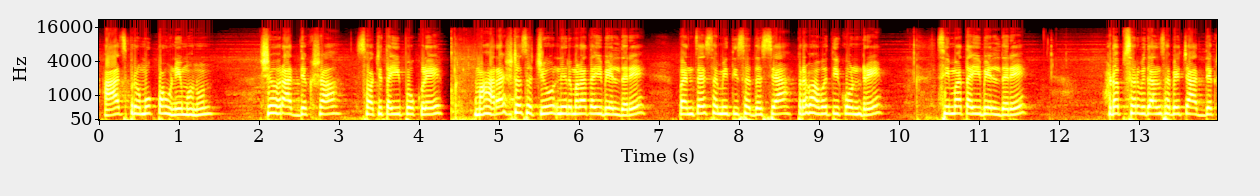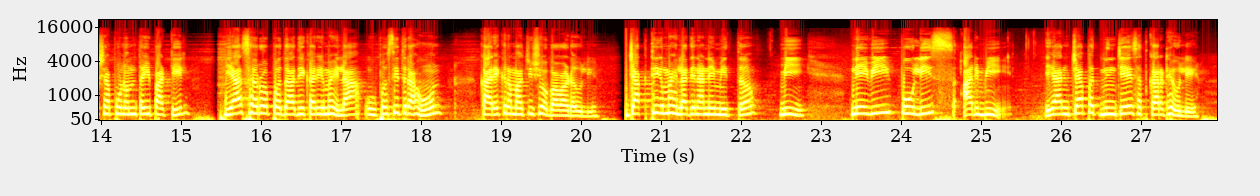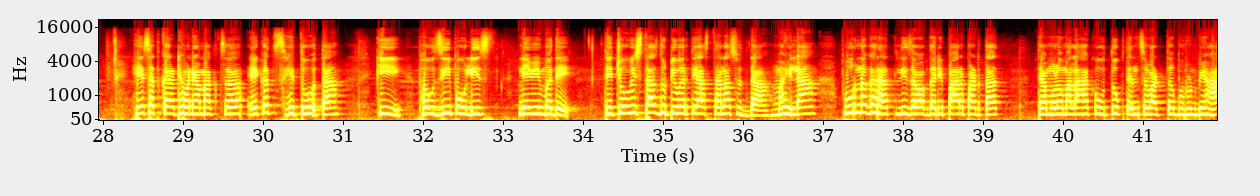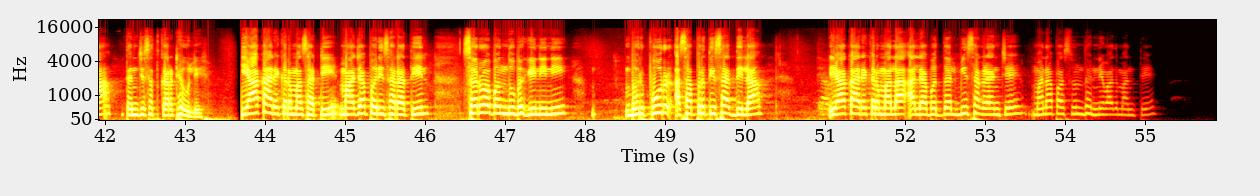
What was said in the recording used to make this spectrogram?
आज प्रमुख पाहुणे म्हणून शहर अध्यक्षा स्वाचिताई पोकळे महाराष्ट्र सचिव निर्मलाताई बेलदरे पंचायत समिती सदस्या प्रभावती कोंढरे सीमाताई बेलदरे हडपसर विधानसभेच्या अध्यक्षा पूनमताई पाटील या सर्व पदाधिकारी महिला उपस्थित राहून कार्यक्रमाची शोभा वाढवली. जागतिक महिला दिनानिमित्त मी नेव्ही पोलीस आर्मी यांच्या पत्नींचे सत्कार ठेवले. हे सत्कार ठेवण्यामागचं एकच हेतू होता की फौजी पोलीस नेव्हीमध्ये ते चोवीस तास ड्युटीवरती असतानासुद्धा महिला पूर्ण घरातली जबाबदारी पार पाडतात. त्यामुळं मला हा कौतुक त्यांचं वाटतं म्हणून मी हा त्यांचे सत्कार ठेवले. या कार्यक्रमासाठी माझ्या परिसरातील सर्व बंधू भगिनींनी भरपूर असा प्रतिसाद दिला. या कार्यक्रमाला आल्याबद्दल मी सगळ्यांचे मनापासून धन्यवाद मानते.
